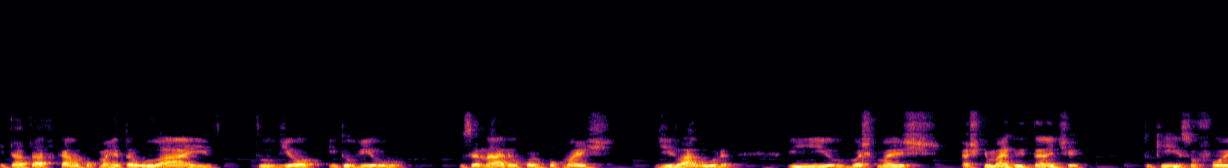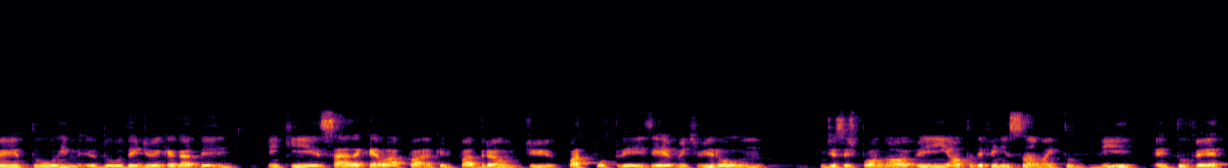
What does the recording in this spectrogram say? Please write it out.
então a tela ficava um pouco mais retangular e tu viu, e tu viu o cenário com um pouco mais de largura. E eu acho que mais, acho que mais gritante do que isso foi do, do Wake HD, em que sai daquela aquele padrão de 4x3 e realmente virou um, um 16x9 em alta definição. Aí tu vi, aí tu vê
